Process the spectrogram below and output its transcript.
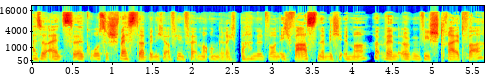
Also als äh, große Schwester bin ich auf jeden Fall immer ungerecht behandelt worden. Ich war es nämlich immer, wenn irgendwie Streit war.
